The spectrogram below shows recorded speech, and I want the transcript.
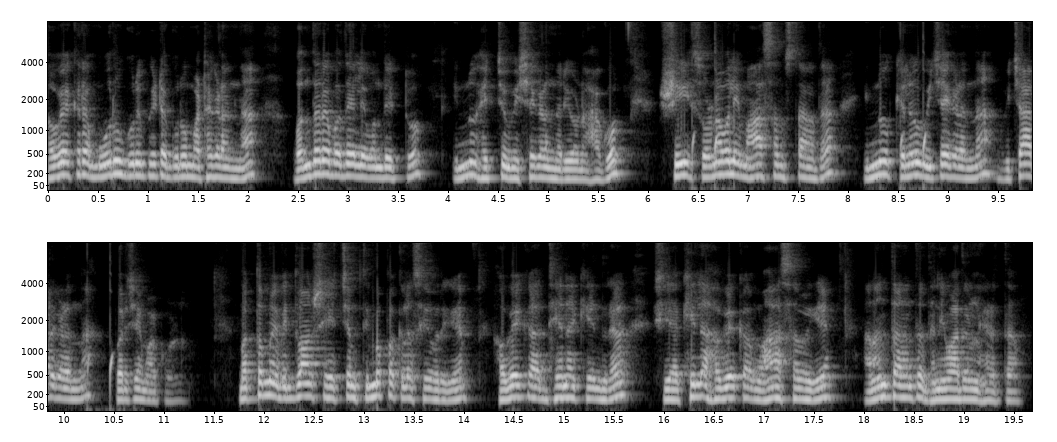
ಹವ್ಯಕರ ಮೂರು ಗುರುಪೀಠ ಗುರುಮಠಗಳನ್ನು ಒಂದರ ಬದಿಯಲ್ಲಿ ಒಂದಿಟ್ಟು ಇನ್ನೂ ಹೆಚ್ಚು ವಿಷಯಗಳನ್ನು ಅರಿಯೋಣ ಹಾಗೂ ಶ್ರೀ ಸ್ವರ್ಣವಲಿ ಮಹಾಸಂಸ್ಥಾನದ ಇನ್ನೂ ಕೆಲವು ವಿಷಯಗಳನ್ನು, ವಿಚಾರಗಳನ್ನು ಪರಿಚಯ ಮಾಡಿಕೊಳ್ಳೋಣ. ಮತ್ತೊಮ್ಮೆ ವಿದ್ವಾನ್ ಶ್ರೀ ಎಚ್ ಎಂ ತಿಮ್ಮಪ್ಪ ಕಲಸಿಯವರಿಗೆ ಹವ್ಯಕ ಅಧ್ಯಯನ ಕೇಂದ್ರ ಶ್ರೀ ಅಖಿಲ ಹವ್ಯಕ ಮಹಾಸಭೆಗೆ ಅನಂತ ಅನಂತ ಧನ್ಯವಾದಗಳನ್ನು ಹೇಳ್ತಾ.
